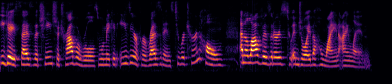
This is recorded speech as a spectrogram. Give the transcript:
Ige says the change to travel rules will make it easier for residents to return home and allow visitors to enjoy the Hawaiian Islands.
